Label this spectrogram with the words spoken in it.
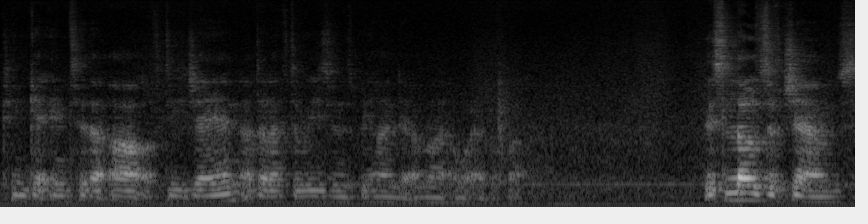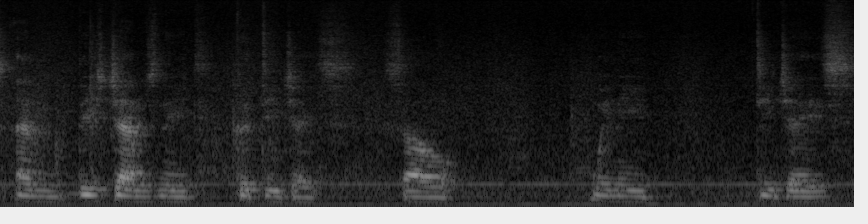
can get into the art of DJing. I don't know if the reasons behind it are right or whatever, but there's loads of jams, and these jams need good DJs. So we need DJs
